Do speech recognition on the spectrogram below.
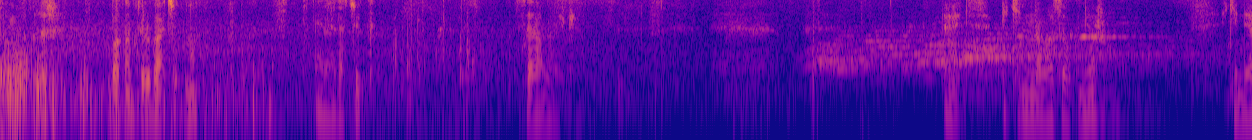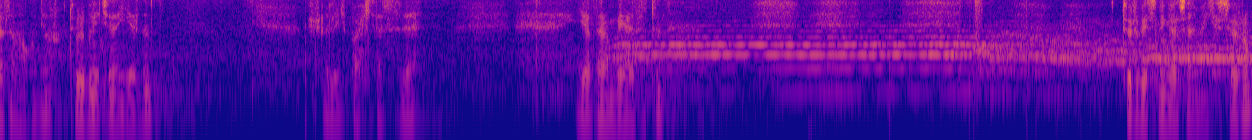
Fırlatıdır. Bakın türbe açık mı? Evet açık. Selamünaleyküm. Evet, ikindi namazı okunuyor. İkindi yazan okunuyor. Türbenin içine girdim. Şöyle ilk başta size Yıldırım Beyazıt'ın türbesini göstermek istiyorum.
